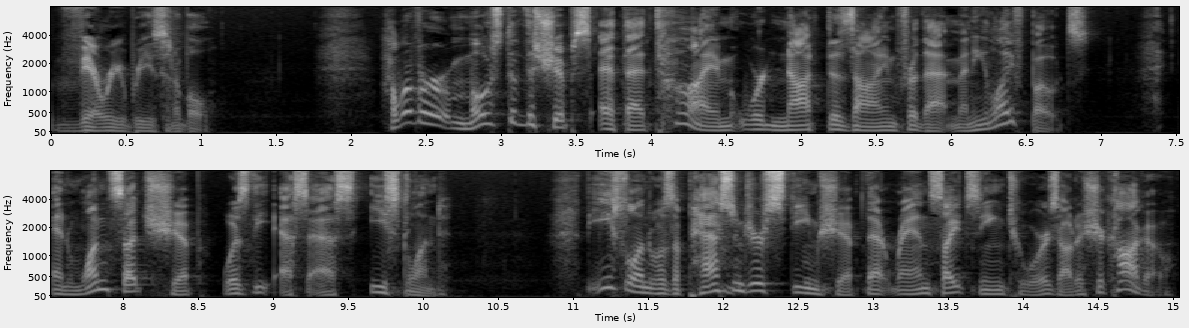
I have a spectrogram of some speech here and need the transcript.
very reasonable. However, most of the ships at that time were not designed for that many lifeboats, and one such ship was the SS Eastland. The Eastland was a passenger steamship that ran sightseeing tours out of Chicago.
